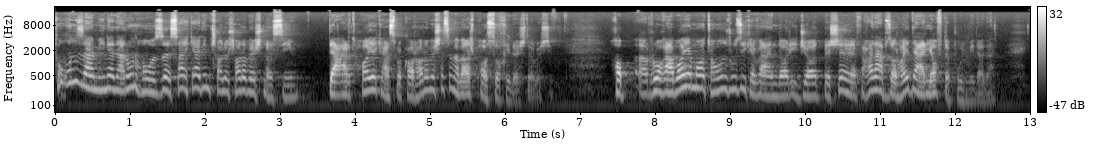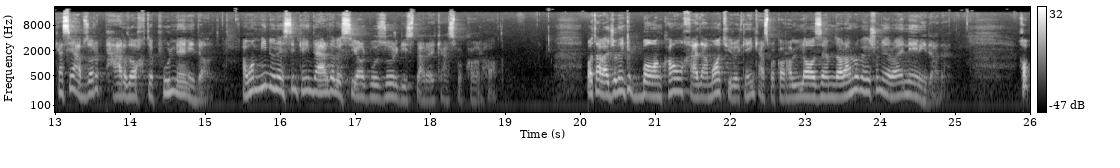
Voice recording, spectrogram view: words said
تو اون زمینه در اون حوزه سعی کردیم چالش ها رو بشناسیم دردهای کسب و کارها رو بشناسیم و براش پاسخی داشته باشیم. خب رقبای ما تا اون روزی که وندار ایجاد بشه فقط ابزارهای دریافت پول می‌دادن. کسی ابزار پرداخت پول نمی‌داد. اما می‌دونستیم که این درد بسیار بزرگی است برای کسب و کارها. با توجه به اینکه بانک ها اون خدماتی رو که این کسب و کارها لازم دارن رو بهشون ارائه نمی‌دادن. خب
